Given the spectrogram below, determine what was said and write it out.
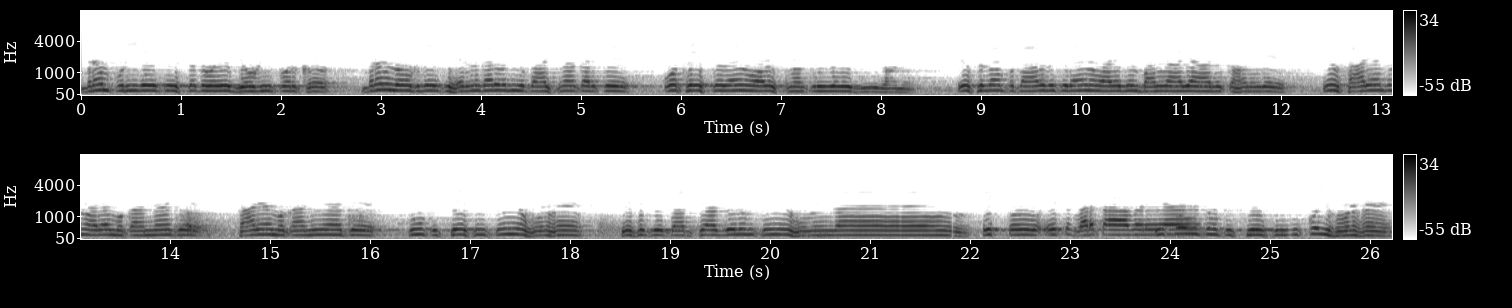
ਬ੍ਰਹਮਪੁਰੀ ਦੇ ਵਿੱਚ ਸਥਿਤ ਹੋਏ ਜੋਗੀ ਪੁਰਖ, ਬ੍ਰਹਮ ਲੋਕ ਦੇ ਵਿੱਚ ਹਿਰਨ ਗਰਭ ਦੀ ਉਪਾਸਨਾ ਕਰਕੇ ਉੱਥੇ ਸਥਿਤ ਰਹਿਣ ਵਾਲੇ ਸਮੰਤਰੀ ਜਿਹੜੇ ਜੀਵ ਹਨ। ਇਸ ਤੋਂ ਪਤਾਲ ਵਿੱਚ ਰਹਿਣ ਵਾਲੇ ਜਿਵੇਂ ਬਲ ਰਾਜਾ ਆਦਿ ਕਹਣਗੇ, ਇਹ ਸਾਰਿਆਂ ਤੁਹਾਰਾ ਮਕਾਨਾਂ 'ਚ, ਸਾਰਿਆਂ ਮਕਾਨੀਆਂ 'ਚ ਤੂੰ ਪਿੱਛੇ ਸੀ, ਤੂੰ ਹੁਣ ਹੈ। ਇਸ ਕੇ ਪਾਤਸ਼ਾਹ ਤੂੰ ਹੀ ਹੋਵੇਂਗਾ। ਇੱਕੋ ਇੱਕ ਵਰਤਾਵਣਿਆ ਇੱਕੋ ਤੂੰ ਪਿੱਛੇ ਸੀ ਇੱਕੋ ਹੀ ਹੁਣ ਹੈ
